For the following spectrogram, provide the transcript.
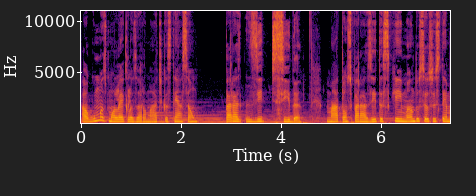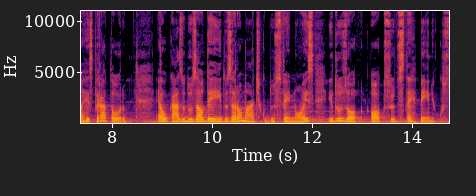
Algumas moléculas aromáticas têm ação parasiticida, matam os parasitas queimando o seu sistema respiratório. É o caso dos aldeídos aromáticos, dos fenóis e dos óxidos terpênicos.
